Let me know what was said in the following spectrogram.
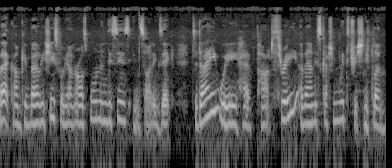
Welcome back. I'm Kim Bailey. She's Fuliana Osborne, and this is Inside Exec. Today we have part three of our discussion with Trish Nicklin.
